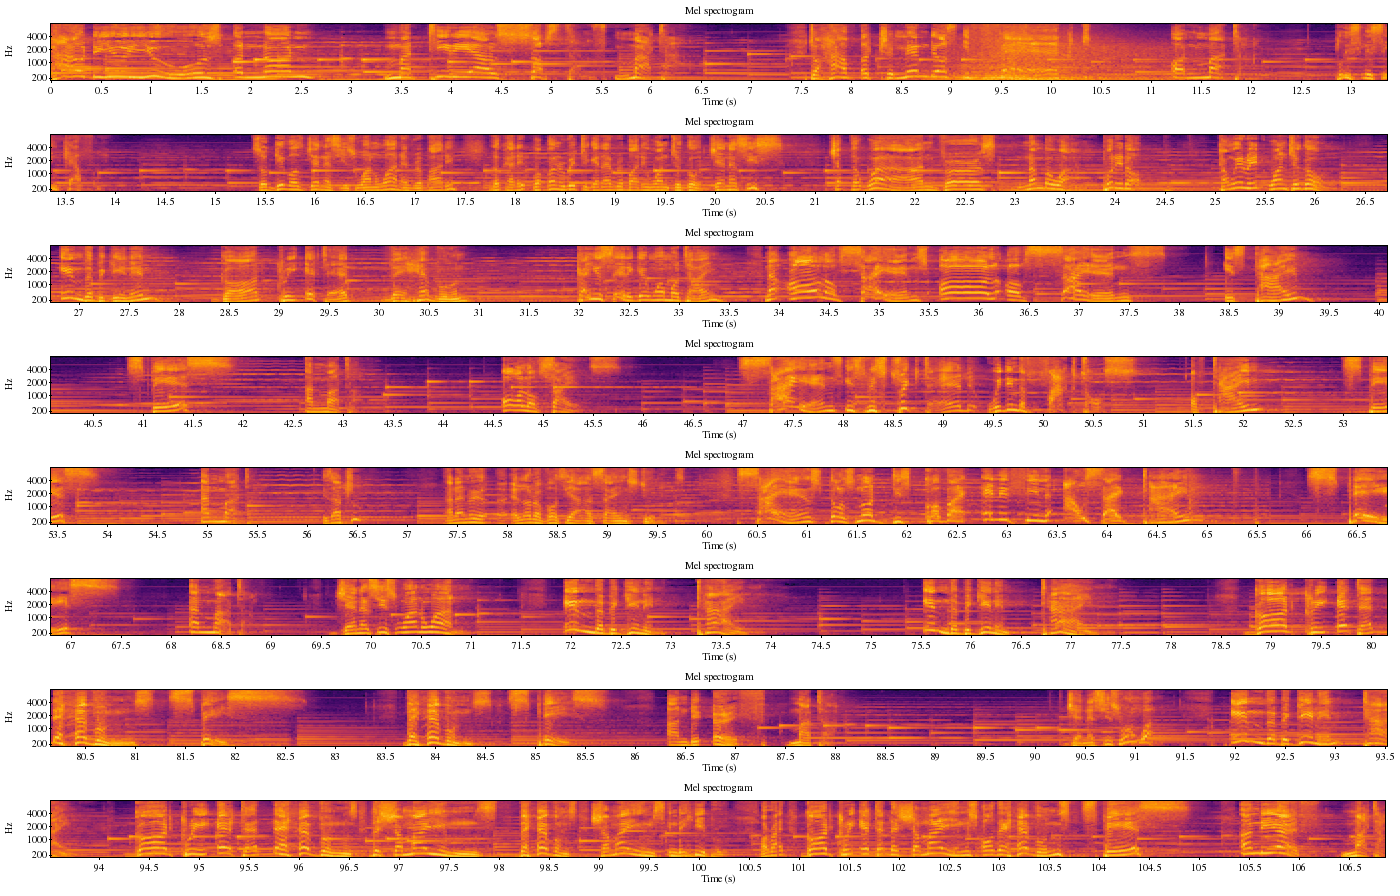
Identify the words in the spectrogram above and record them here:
How do you use a non material substance, matter, to have a tremendous effect on matter? Please listen carefully. So give us Genesis 1 1, everybody. Look at it. We're going to read together. Everybody want to go. Genesis chapter 1, verse number 1. Put it up. Can we read one to go? In the beginning, God created the heaven. Can you say it again one more time? Now, all of science, all of science is time, space, and matter. All of science. Science is restricted within the factors of time, space, and matter. Is that true? And I know a lot of us here are science students. Science does not discover anything outside time, space, and matter. Genesis 1 1. In the beginning, time. In the beginning, time. God created the heavens, space. The heavens, space. And the earth, matter. Genesis 1 1. In the beginning, time. God created the heavens, the Shemaims, the heavens, Shemaims in the Hebrew. All right, God created the Shemaims or the heavens, space, and the earth, matter.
